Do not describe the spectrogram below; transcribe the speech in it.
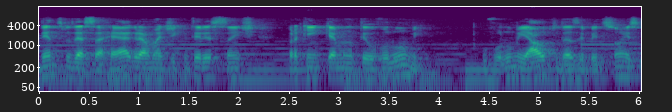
Dentro dessa regra, há uma dica interessante para quem quer manter o volume, o volume alto das repetições,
